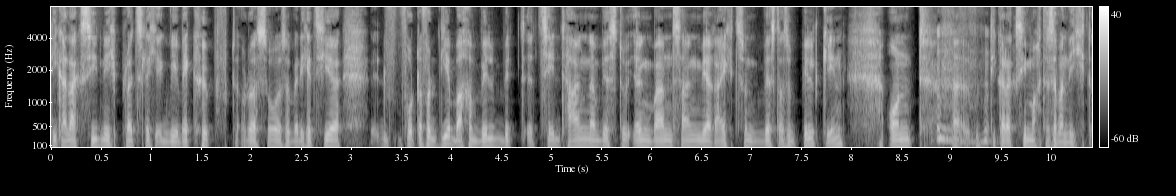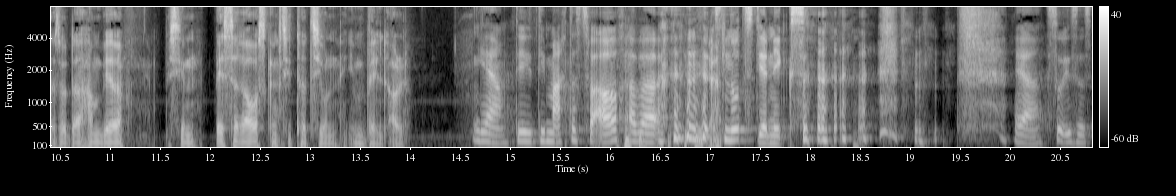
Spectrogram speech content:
die Galaxie nicht plötzlich irgendwie weghüpft oder so. Also wenn ich jetzt hier ein Foto von dir machen will mit äh, zehn Tagen, dann wirst du irgendwann sagen, mir reicht's und wirst aus dem Bild gehen. Und äh, die Galaxie macht das aber nicht. Also da haben wir ein bisschen bessere Ausgangssituation im Weltall. Ja, die, die macht das zwar auch, aber es nutzt dir nichts. Ja, so ist es.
